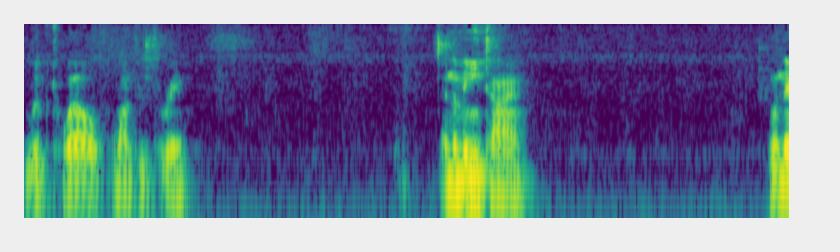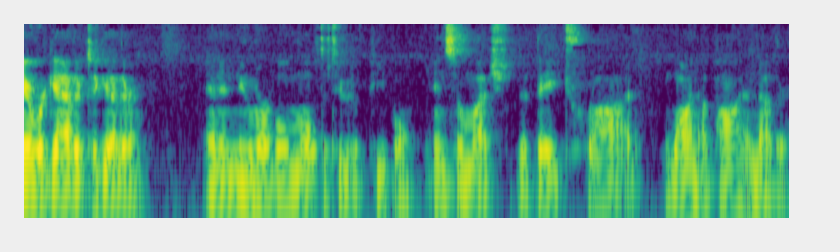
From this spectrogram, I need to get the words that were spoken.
Luke 12, 1 through 3. In the meantime, when there were gathered together an innumerable multitude of people, insomuch that they trod one upon another,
